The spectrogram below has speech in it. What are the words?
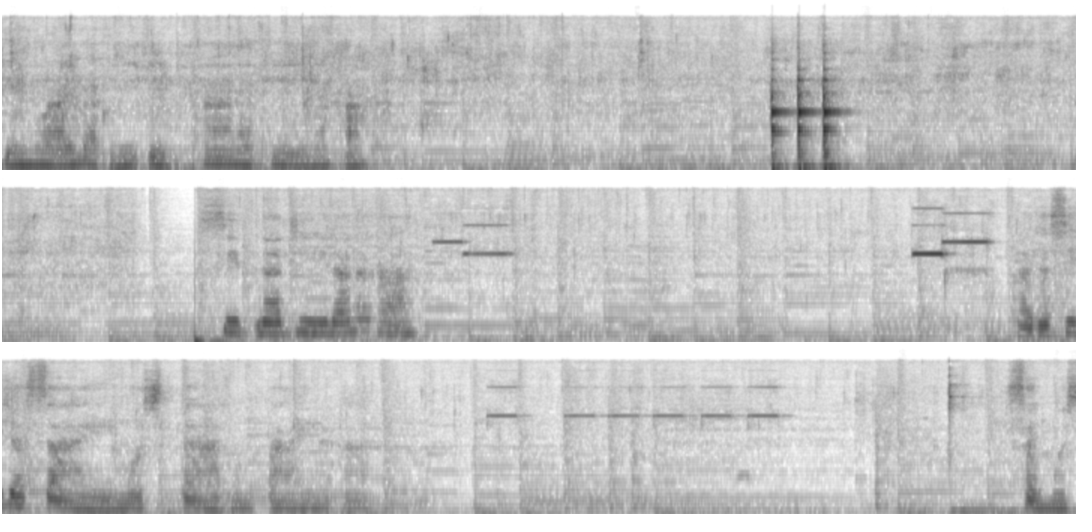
ทิ้งไว้แบบนี้อีก 5 นาทีนะคะสิบนาทีแล้วนะคะ เราจะซี่จะใส่มุสตาร์ดลงไปนะคะ ใส่มุส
